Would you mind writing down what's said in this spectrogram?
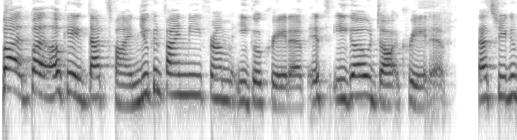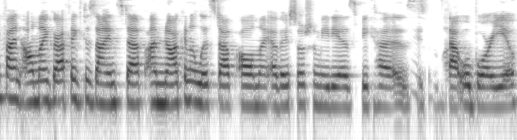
But but okay, that's fine. You can find me from Ego Creative. It's ego.creative. That's where you can find all my graphic design stuff. I'm not going to list off all my other social medias because that will bore you.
